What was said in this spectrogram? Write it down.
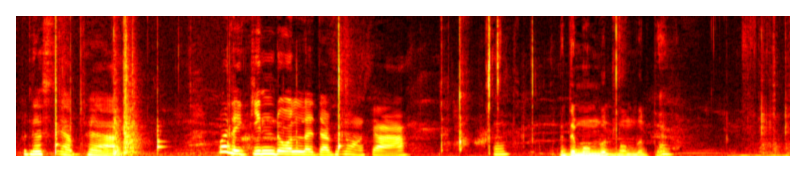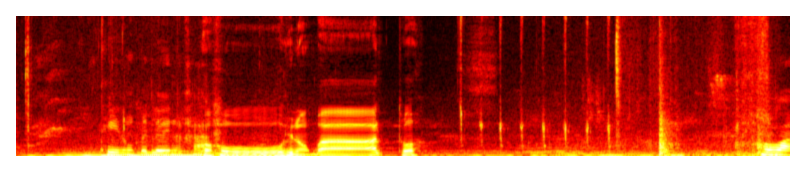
เป็นจะแซ่บแท้ว่าได้กินโดนเลยจ้ะพี่น้องจ๋าเป็นแต่มุมหลุดมุมหลุดแท้เทลงไปเลยนะคะโอ้โหพี่น้องบาดโถเพราะว่า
